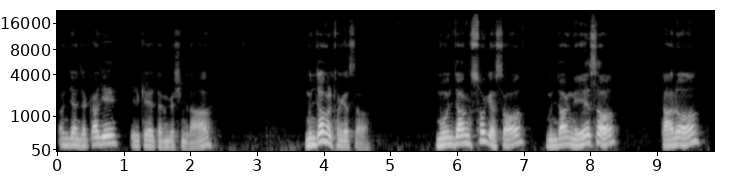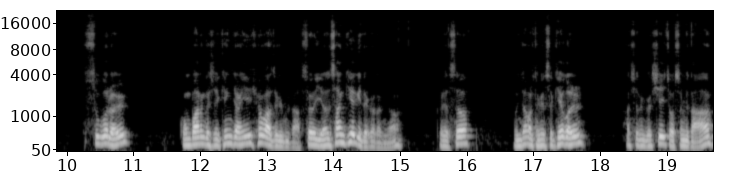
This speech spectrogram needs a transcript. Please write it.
언제 언제까지 이렇게 되는 것입니다. 문장을 통해서 문장 속에서 문장 내에서 단어 수거를 공부하는 것이 굉장히 효과적입니다. 그래서 연상 기억이 되거든요. 그래서 문장을 통해서 기억을 하시는 것이 좋습니다.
